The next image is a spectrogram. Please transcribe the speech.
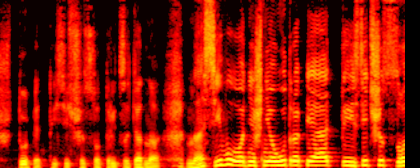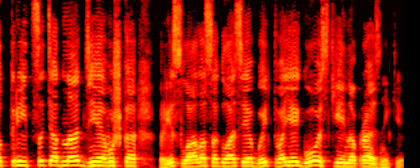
Что 5631? На сегодняшнее утро 5631 девушка прислала согласие быть твоей гостьей на празднике.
